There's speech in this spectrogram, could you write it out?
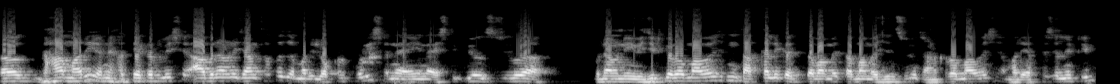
ઘા મારી અને હત્યા કરેલી છે. આ બનાવની જાણ થતાં જ અમારી લોકલ પોલીસ અને અહીંના એસટીપીઓ દ્વારા બનાવની વિઝિટ કરવામાં આવે છે અને તાત્કાલિક જ તમામે તમામ એજન્સીઓને જાણ કરવામાં આવે છે. અમારી એફએસએલની ટીમ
